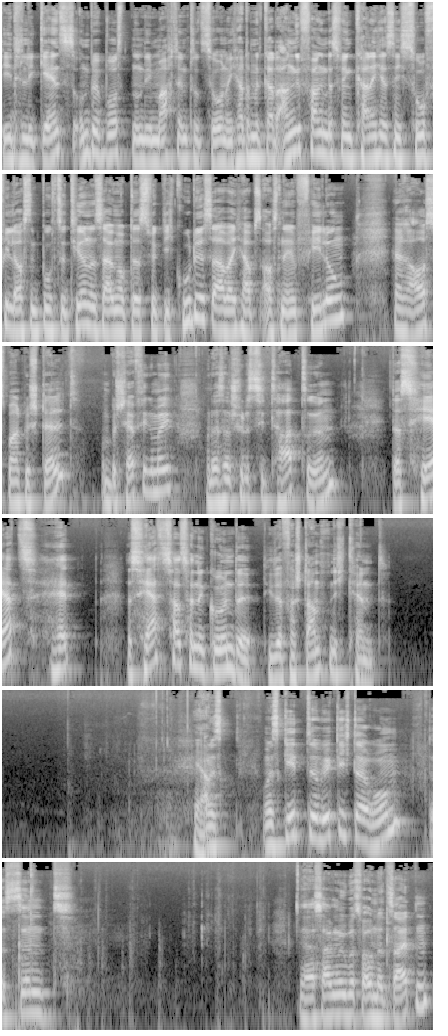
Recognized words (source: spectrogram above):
Die Intelligenz des Unbewussten und die Macht der Intuition. Ich hatte damit gerade angefangen, deswegen kann ich jetzt nicht so viel aus dem Buch zitieren und sagen, ob das wirklich gut ist, aber ich habe es aus einer Empfehlung heraus mal bestellt und beschäftige mich. Und da ist ein schönes Zitat drin. Das Herz, hat, das Herz hat seine Gründe, die der Verstand nicht kennt. Ja. Und, es, und es geht wirklich darum, das sind, ja, sagen wir über 200 Seiten.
